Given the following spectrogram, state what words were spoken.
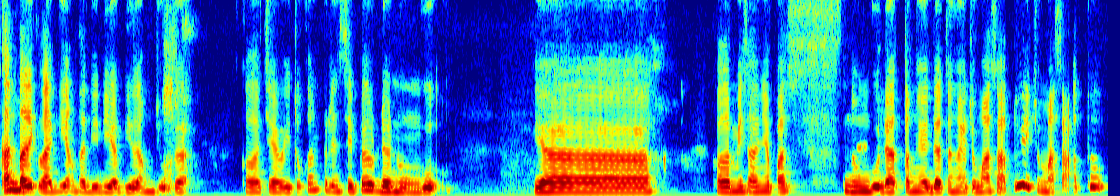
kan balik lagi yang tadi dia bilang juga kalau cewek itu kan prinsipnya udah nunggu. Ya kalau misalnya pas nunggu datangnya datangnya cuma satu ya cuma satu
